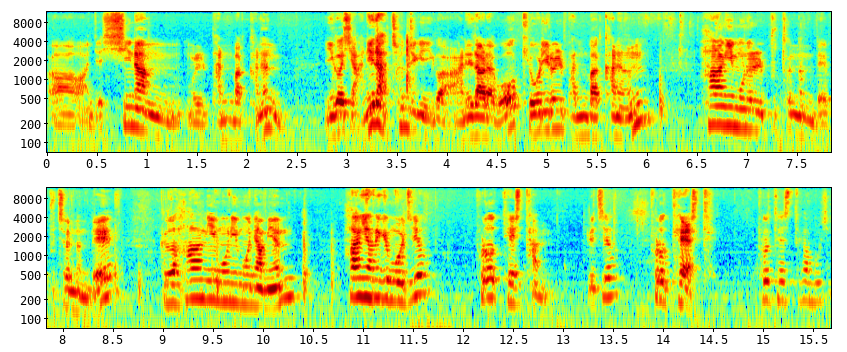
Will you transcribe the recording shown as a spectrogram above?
어, 이제 신앙을 반박하는 이것이 아니다. 천주교 이거 아니다라고 교리를 반박하는 항의문을 붙였는데 붙였는데 그 항의문이 뭐냐면 항의하는 게 뭐지요? 프로테스탄. 그렇죠? Protest. Protest가 뭐죠?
